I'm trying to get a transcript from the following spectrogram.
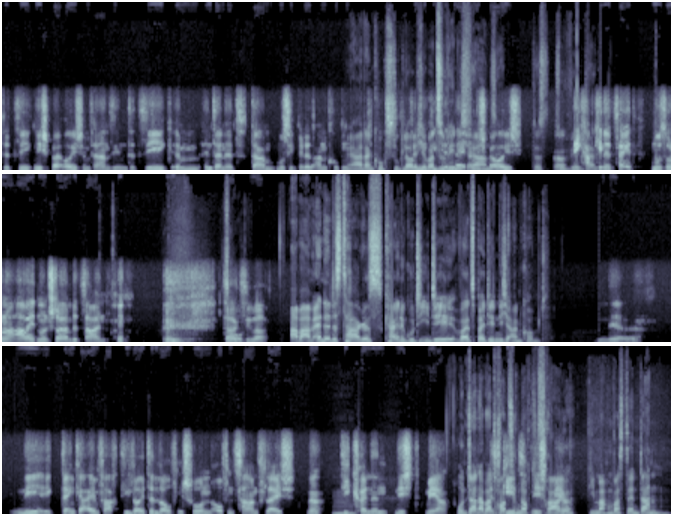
Das sehe ich nicht bei euch im Fernsehen, das sehe ich im Internet. Da muss ich mir das angucken. Ja, dann guckst du, glaube ich, aber die zu wenig nicht bei Fernsehen. euch. Das, Ja. Ich habe keine Zeit, muss nur noch arbeiten und Steuern bezahlen. Tagsüber. aber am Ende des Tages keine gute Idee, weil es bei denen nicht ankommt. Nee, Nee, ich denke einfach, die Leute laufen schon auf dem Zahnfleisch. Ne? Die Mhm. können nicht mehr. Und dann aber Es trotzdem noch die Frage, mehr. wie machen wir es denn dann?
